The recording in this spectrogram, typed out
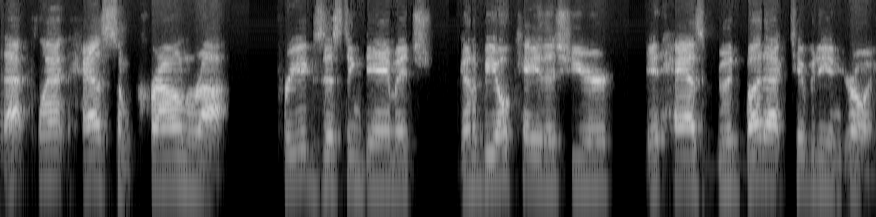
that plant has some crown rot, pre-existing damage, going to be okay this year. It has good bud activity and growing.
